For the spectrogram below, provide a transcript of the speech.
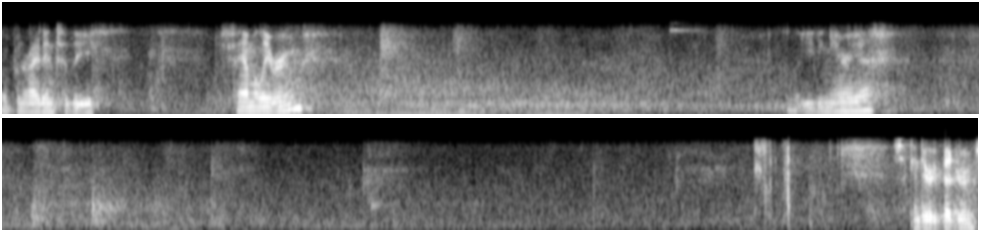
Open right into the family room. Eating area. Secondary bedrooms.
